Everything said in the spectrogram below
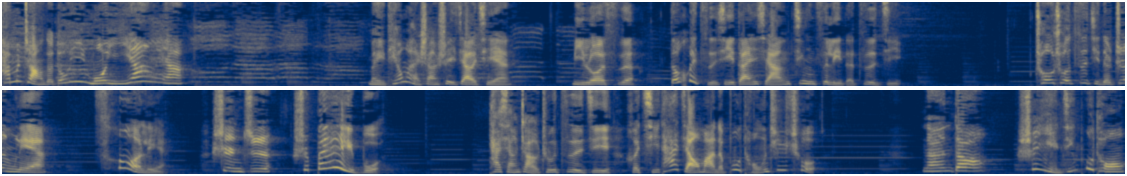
他们长得都一模一样呀。每天晚上睡觉前，米洛斯都会仔细端详镜子里的自己，瞅瞅自己的正脸、侧脸，甚至是背部。他想找出自己和其他角马的不同之处，难道是眼睛不同，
